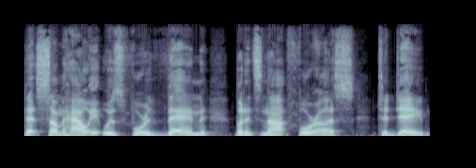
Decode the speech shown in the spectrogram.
That somehow it was for then, but it's not for us today.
